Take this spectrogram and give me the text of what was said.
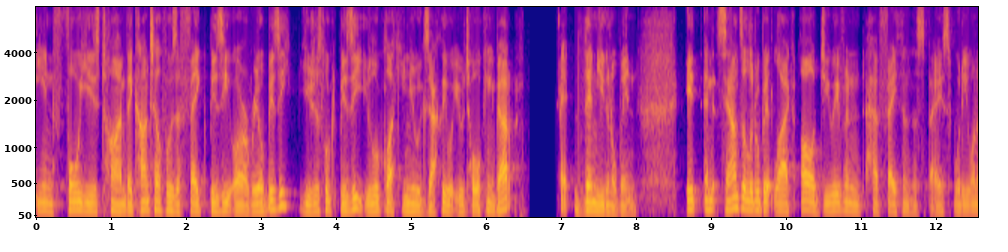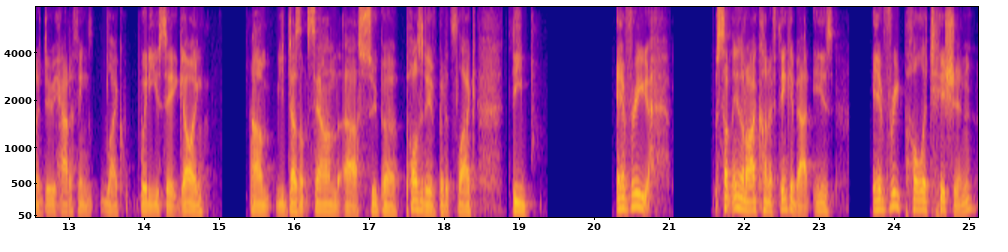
in four years time they can't tell if it was a fake busy or a real busy. You just looked busy. You look like you knew exactly what you were talking about. Eh, then you're going to win. It and it sounds a little bit like oh do you even have faith in the space? What do you want to do? How do things like where do you see it going? Um, it doesn't sound uh, super positive but it's like the every something that I kind of think about is every politician.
